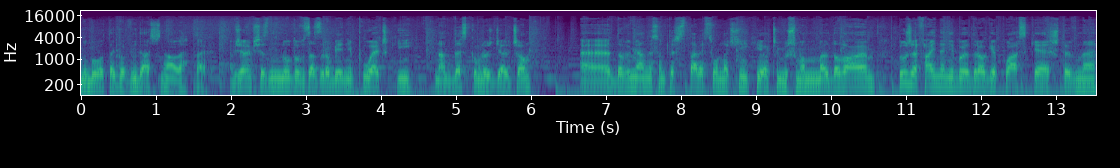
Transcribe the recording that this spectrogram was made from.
nie było tego widać, no ale pech. Wziąłem się z nudów za zrobienie półeczki nad deską rozdzielczą. E, Do wymiany są też stare słoneczniki, o czym już Wam meldowałem. Duże, fajne, nie były drogie, płaskie, sztywne.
